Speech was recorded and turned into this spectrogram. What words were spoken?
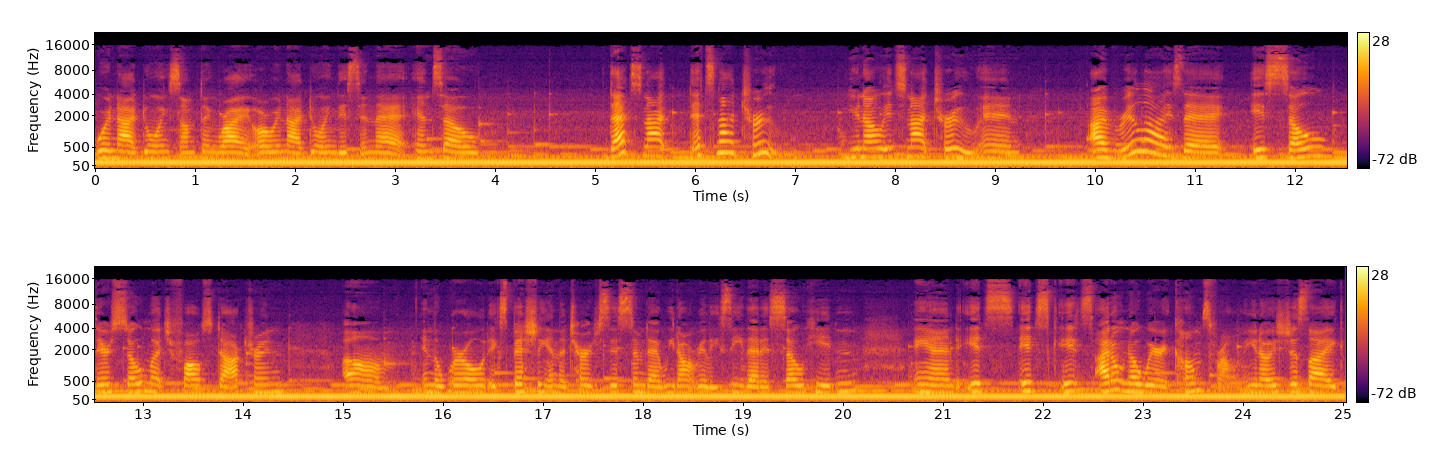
we're not doing something right or we're not doing this and that. And so, that's not that's not true. You know it's not true. And i've realized that it's so there's so much false doctrine um, in the world especially in the church system that we don't really see that is so hidden. And it's it's it's i don't know where it comes from. You know it's just like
